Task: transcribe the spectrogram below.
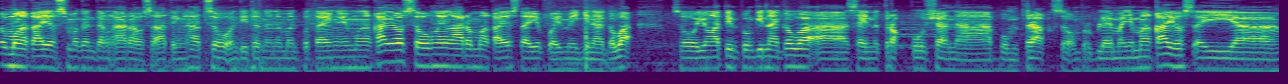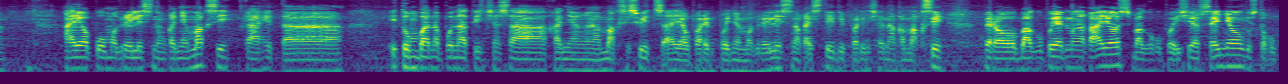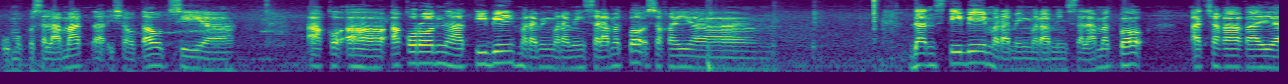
So mga kayos, magandang araw sa ating lahat. So, andito na naman po tayo ngayon mga kayos. So, ngayong araw mga kayos, tayo po ay may ginagawa. So, yung ating pong ginagawa, uh, truck po siya na boom truck. So, ang problema niya mga kayos ay ah, ayaw po mag-release ng kanyang maxi. Kahit ah, itumba na po natin siya sa kanyang ah, maxi switch, ayaw pa rin po niya mag-release. Naka-steady pa rin siya naka-maxi. Pero bago po yan mga kayos, bago ko po i-share sa inyo, gusto ko po magpasalamat, ah, i-shoutout si... ah, ako ah, ako ron na TV maraming maraming salamat po sa kay ah, Dance TV maraming maraming salamat po. At saka kay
